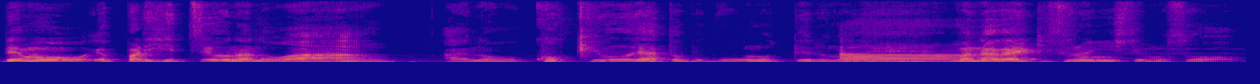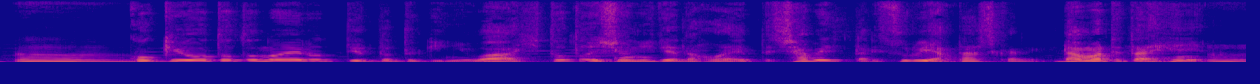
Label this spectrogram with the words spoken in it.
でも、やっぱり必要なのは、あの、呼吸やと僕思ってるので、あまあ長生きするにしてもそう、うん。呼吸を整えるって言った時には、人と一緒にいてたらほらやって喋ったりするやん。確かに。黙ってたら変やん。うんうん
